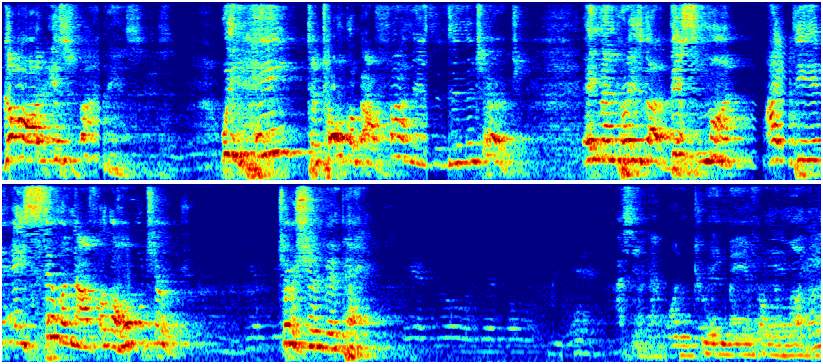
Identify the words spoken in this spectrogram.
God is finances. We hate to talk about finances in the church. Amen. Praise God. This month, I did a seminar for the whole church. Church should have been packed. I said, I got one, two amen from the mothers.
